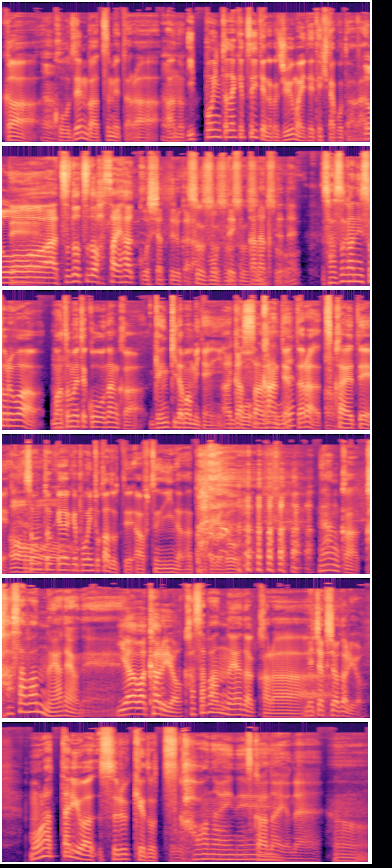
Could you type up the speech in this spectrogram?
がこう全部集めたら、うん。あの1ポイントだけついてるのが10枚出てきたことがあって。おーつどつど再発行しちゃってるから持っていかなくてねさすがにそれはまとめてこうなんか元気玉みたいにこうガンってやったら使えてうん。その時だけポイントカードってあ普通にいいんだなと思ったけど なんかかさばんの嫌だよね。いやわかるよ。かさばんの嫌だからめちゃくちゃわかるよ。もらったりはするけど使わないね。使わないよね。うん。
